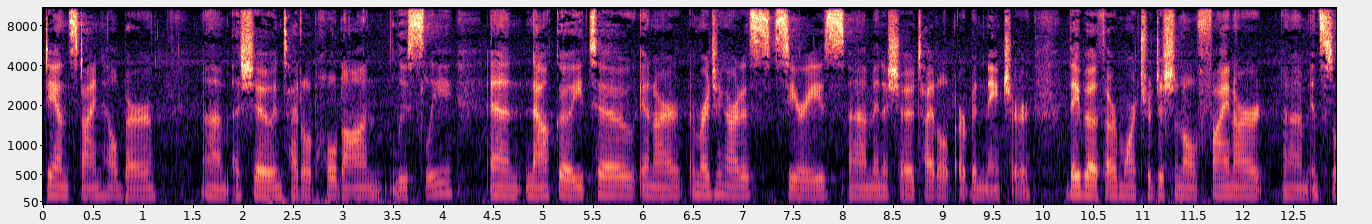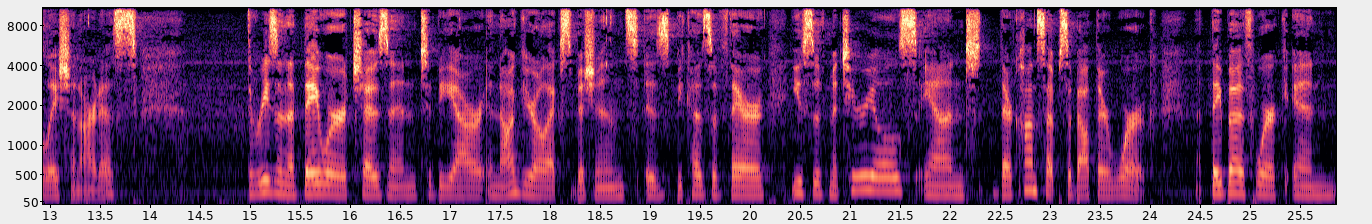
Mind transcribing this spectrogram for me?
Dan Steinhilber um, a show entitled Hold On Loosely and Naoko Ito in our Emerging Artists series um, in a show titled Urban Nature. They both are more traditional fine art um, installation artists the reason that they were chosen to be our inaugural exhibitions is because of their use of materials and their concepts about their work. They both work in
